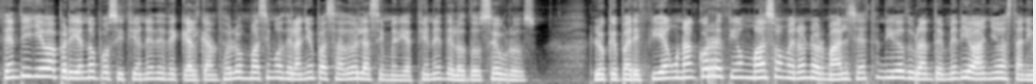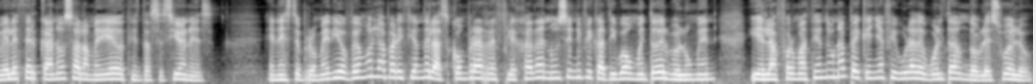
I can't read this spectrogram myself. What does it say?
Centi lleva perdiendo posiciones desde que alcanzó los máximos del año pasado en las inmediaciones de los 2 euros. Lo que parecía una corrección más o menos normal se ha extendido durante medio año hasta niveles cercanos a la media de 200 sesiones. En este promedio vemos la aparición de las compras reflejada en un significativo aumento del volumen y en la formación de una pequeña figura de vuelta de un doble suelo.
